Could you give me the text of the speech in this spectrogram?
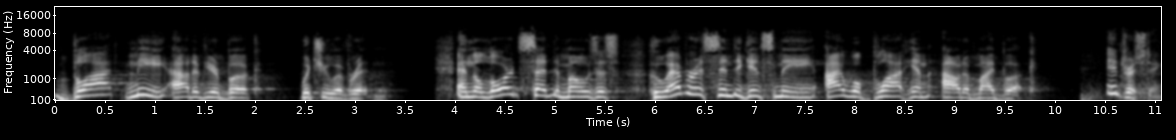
blot me out of your book which you have written. And the Lord said to Moses, Whoever has sinned against me, I will blot him out of my book. Interesting.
